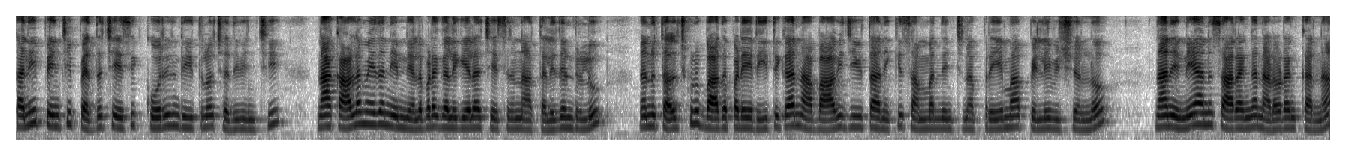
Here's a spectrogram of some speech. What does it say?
కనీ పెంచి పెద్ద చేసి కోరిన రీతిలో చదివించి నా కాళ్ళ మీద నేను నిలబడగలిగేలా చేసిన నా తల్లిదండ్రులు నన్ను తలుచుకుని బాధపడే రీతిగా నా భావి జీవితానికి సంబంధించిన ప్రేమ పెళ్ళి విషయంలో నా నిర్ణయానుసారంగా నడవడం కన్నా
